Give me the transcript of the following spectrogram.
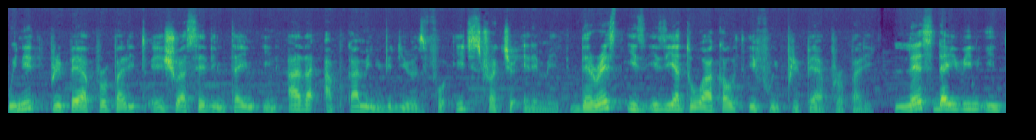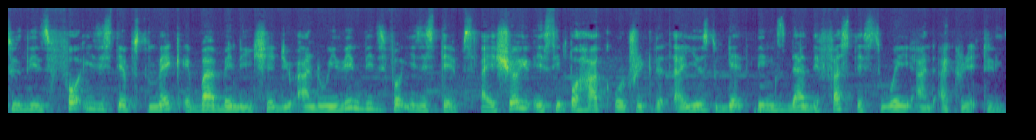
we need to prepare properly to ensure saving time in other upcoming videos for each structure element. The rest is easier to work out if we prepare properly. Let's dive in into these 4 easy steps to make a bar bending schedule and within these 4 easy steps, I show you a simple hack or trick that I use to get things done the fastest way and accurately.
